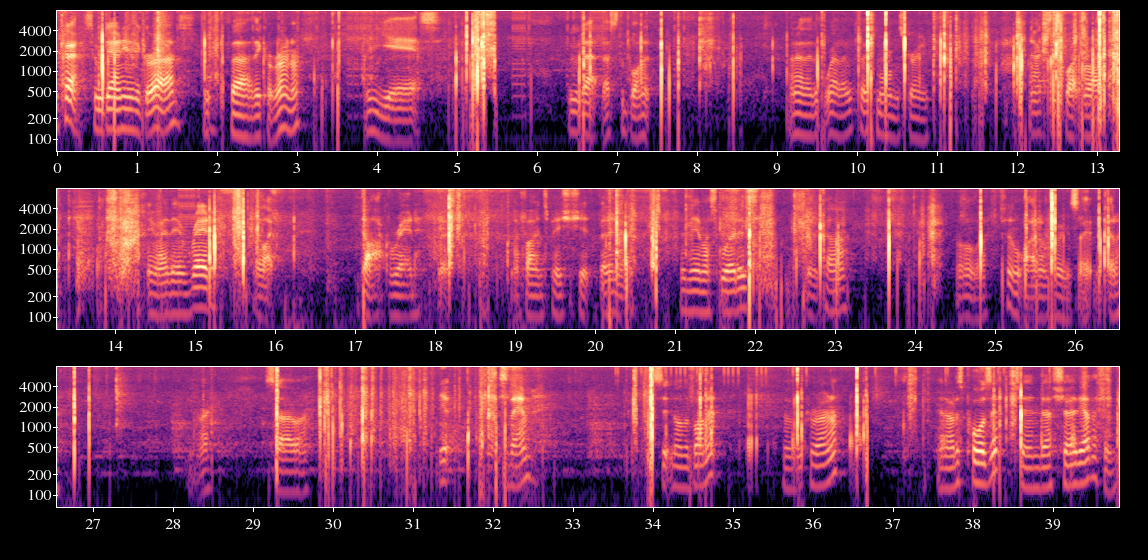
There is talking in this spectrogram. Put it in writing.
Okay, so we're down here in the garage with uh, the Corona. And yes. Look at that, that's the bonnet. I know they look, wow, they look so small on the screen. Actually quite bright. Anyway, they're red, they're like dark red, but my phone's a piece of shit. But anyway, and they're my squirters for the car. I'll uh, turn the light on so we can see it a bit better. Anyway, so, uh, yep, that's them. Sitting on the bonnet of the Corona. And I'll just pause it and uh, show the other thing.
